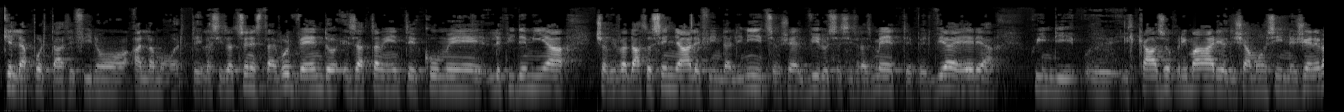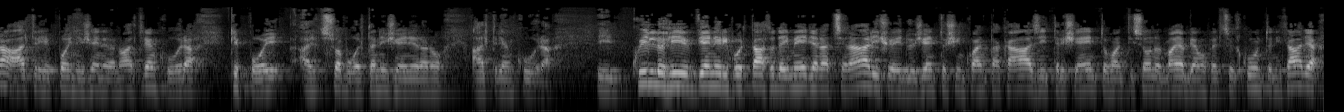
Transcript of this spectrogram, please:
che le ha portate fino alla morte. La situazione sta evolvendo esattamente come l'epidemia ci aveva dato segnale fin dall'inizio, cioè il virus si trasmette per via aerea, quindi eh, il caso primario diciamo così ne genera altri che poi ne generano altri ancora che poi a sua volta ne generano altri ancora. E quello che viene riportato dai media nazionali, cioè 250 casi, 300, quanti sono, ormai abbiamo perso il conto in Italia,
